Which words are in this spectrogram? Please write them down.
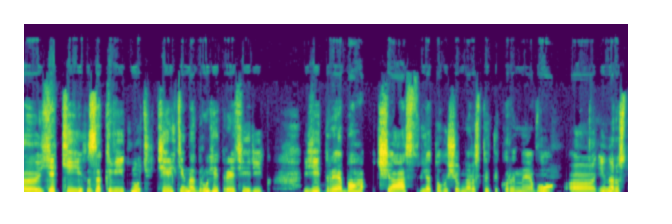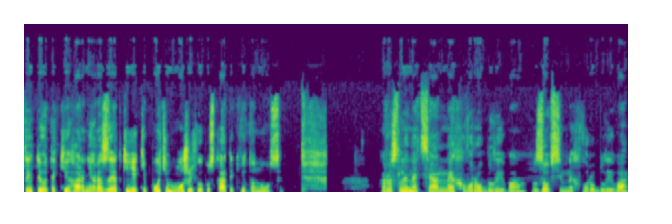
е, які заквітнуть тільки на другий, третій рік. Їй треба час для того, щоб наростити кореневу е, і наростити отакі гарні розетки, які потім можуть випускати квітоноси. Рослина ця не хвороблива, зовсім не хвороблива,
